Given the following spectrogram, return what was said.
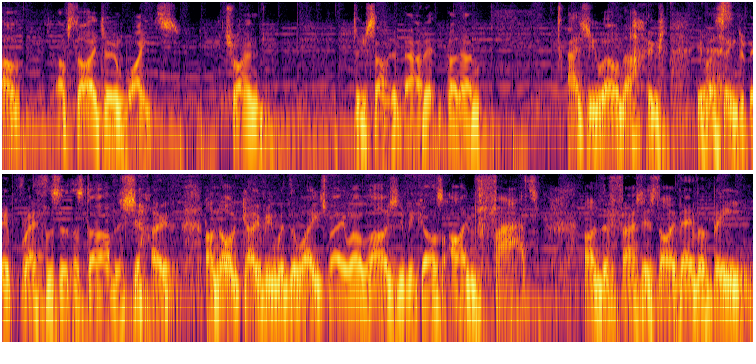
I've I've started doing weights, try and do something about it. But um, as you well know, if I Yes. seemed a bit breathless at the start of the show, I'm not coping with the weights very well, largely because I'm fat. I'm the fattest I've ever been.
